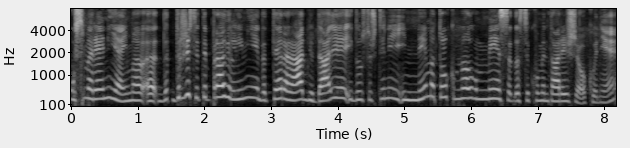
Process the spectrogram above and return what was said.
usmerenija, ima, d- drži se te prave linije da tera radnju dalje i da u suštini i nema toliko mnogo mesa da se komentariše oko nje.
